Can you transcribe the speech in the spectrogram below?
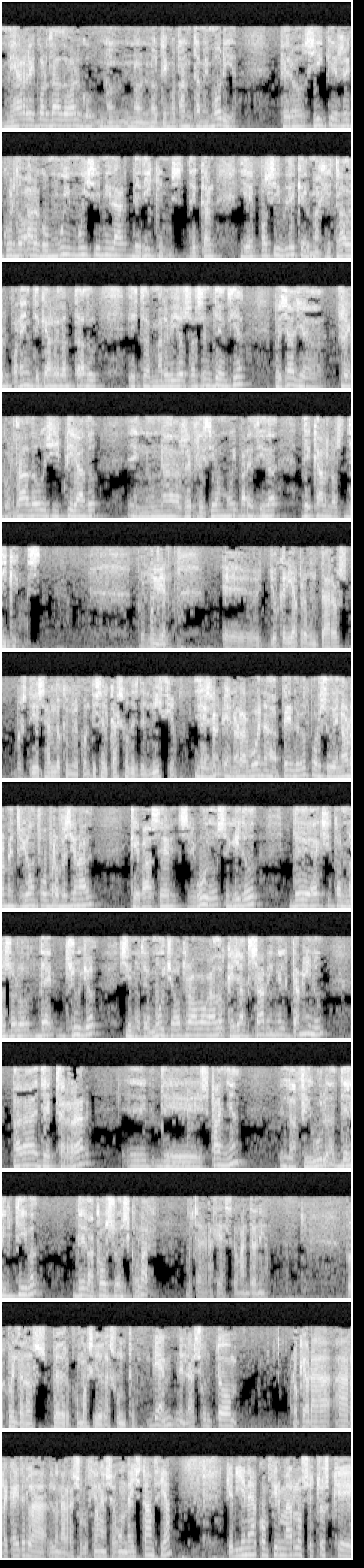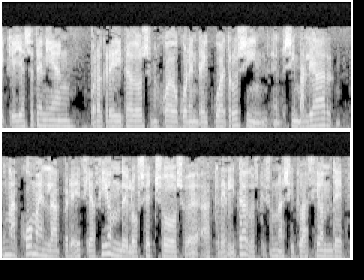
me ha recordado algo, no, no, no tengo tanta memoria, pero sí que recuerdo algo muy, muy similar de Dickens, de Carl, y es posible que el magistrado, el ponente que ha redactado esta maravillosa sentencia, pues haya recordado o inspirado en una reflexión muy parecida de Carlos Dickens. Pues muy bien. Eh, yo quería preguntaros, pues estoy deseando que me contéis el caso desde el inicio. Y enhorabuena a Pedro por su enorme triunfo profesional, que va a ser seguro, seguido de éxitos no solo de suyo, sino de muchos otros abogados que ya saben el camino para desterrar eh, de España la figura delictiva del acoso escolar. Muchas gracias, don Antonio. Pues cuéntanos, Pedro, ¿cómo ha sido el asunto? Bien, el asunto, lo que ahora ha recaído es la, una resolución en segunda instancia que viene a confirmar los hechos que, que ya se tenían por acreditados en el juzgado 44 sin, eh, sin balear una coma en la apreciación de los hechos eh, acreditados, que es una situación de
